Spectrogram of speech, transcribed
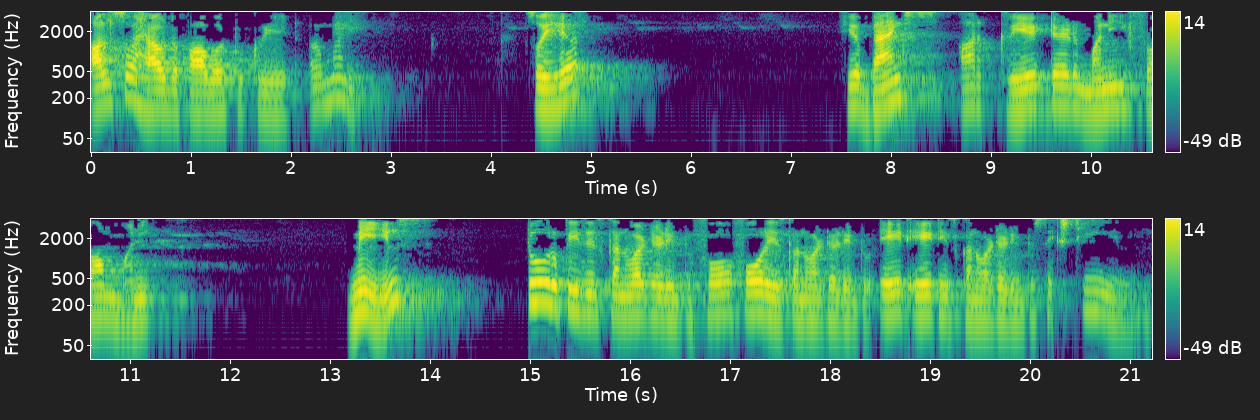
also have the power to create a money. So here, here banks are created money from money. Means 2 rupees is converted into 4, 4 is converted into 8, 8 is converted into 16.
